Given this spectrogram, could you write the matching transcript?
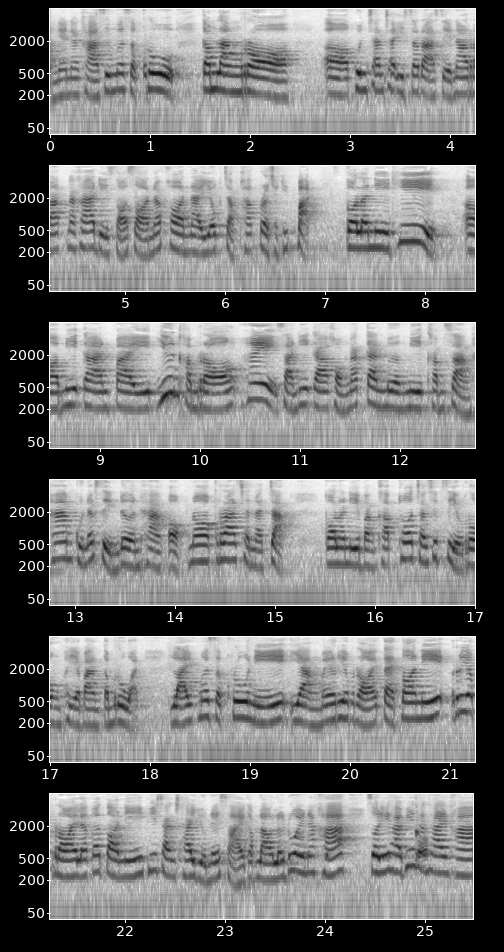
รเนี่ยนะคะ ซึ่งเมื่อสักครู่กำลังรอ คุณชันชัยอิสระเสนารักษ์นะคะอดีตสสนครนายกจากพรรคประชาธิปัตย์กรณีที่เอ่อมีการไปยื่นคำร้องให้สารดีกาของนักการเมืองมีคำสั่งห้ามคุณทักษิณเดินทางออกนอกราชอาณาจักร กรณีบังคับโทษชั้น 14 โรงพยาบาลตำรวจไลฟ์เมื่อสักครู่นี้ยังไม่เรียบร้อย แต่ตอนนี้เรียบร้อยแล้วก็ตอนนี้พี่ชันชัยอยู่ในสายกับเราแล้วด้วยนะคะ สวัสดีค่ะพี่ชันชัยคะ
